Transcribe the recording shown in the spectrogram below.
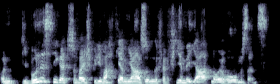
Und die Bundesliga zum Beispiel, die macht ja im Jahr so ungefähr vier Milliarden Euro Umsatz.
